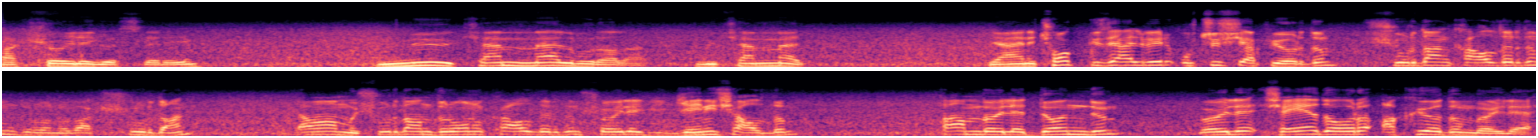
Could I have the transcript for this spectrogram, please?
Bak şöyle göstereyim. Mükemmel buralar. Mükemmel. Yani çok güzel bir uçuş yapıyordum. Şuradan kaldırdım drone'u bak şuradan. Tamam mı? Şuradan drone'u kaldırdım. Şöyle geniş aldım. Tam böyle döndüm. Böyle şeye doğru akıyordum böyle.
